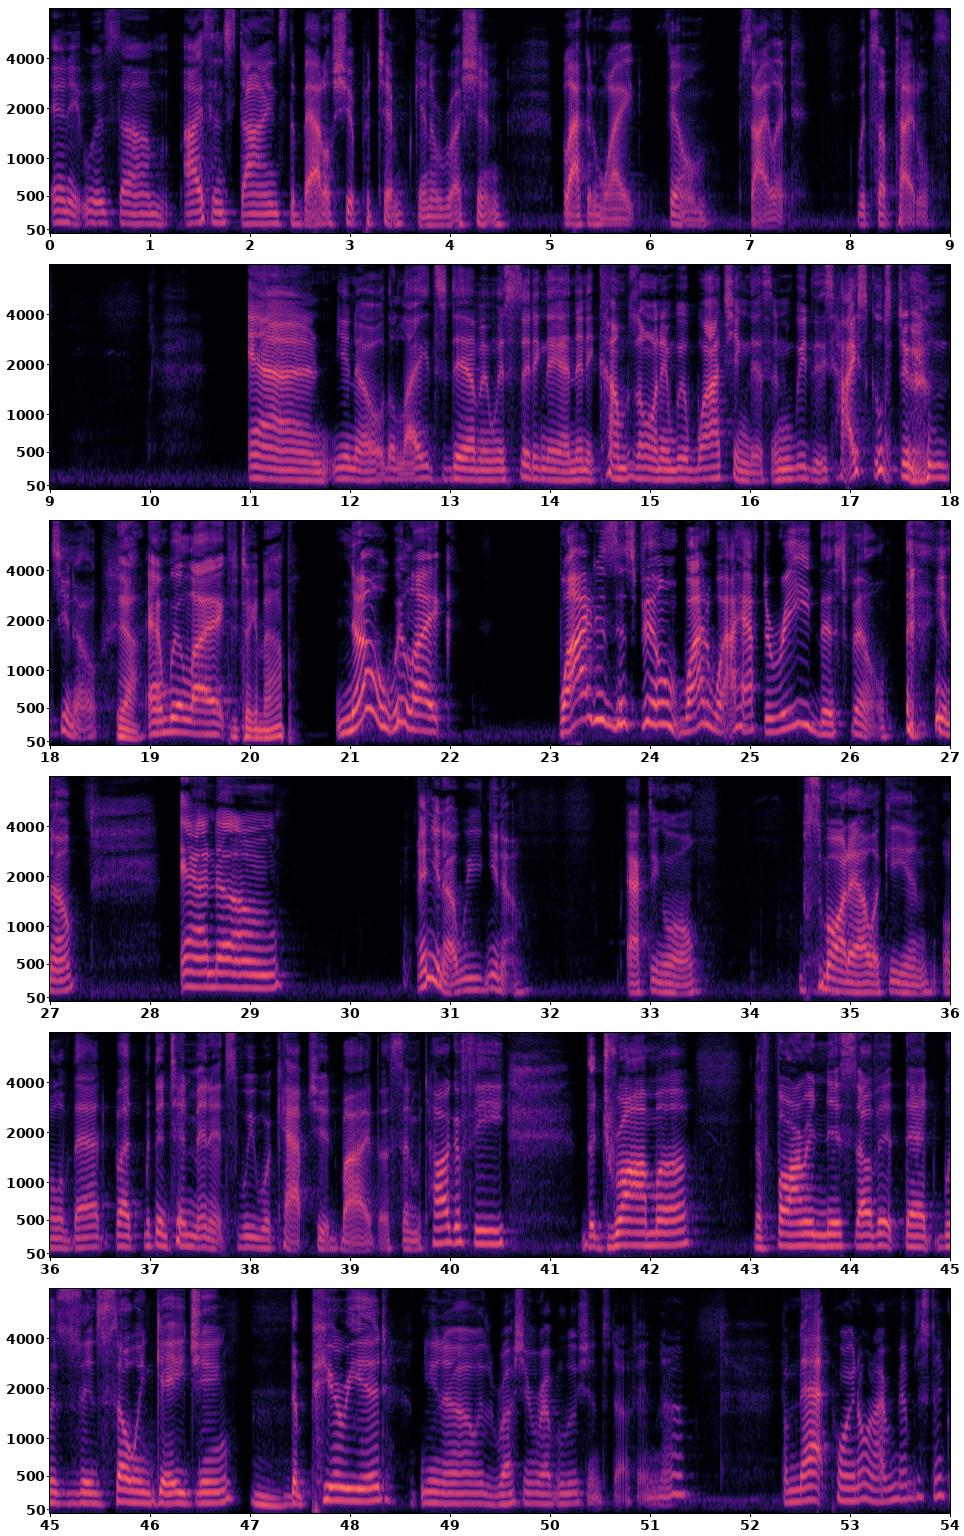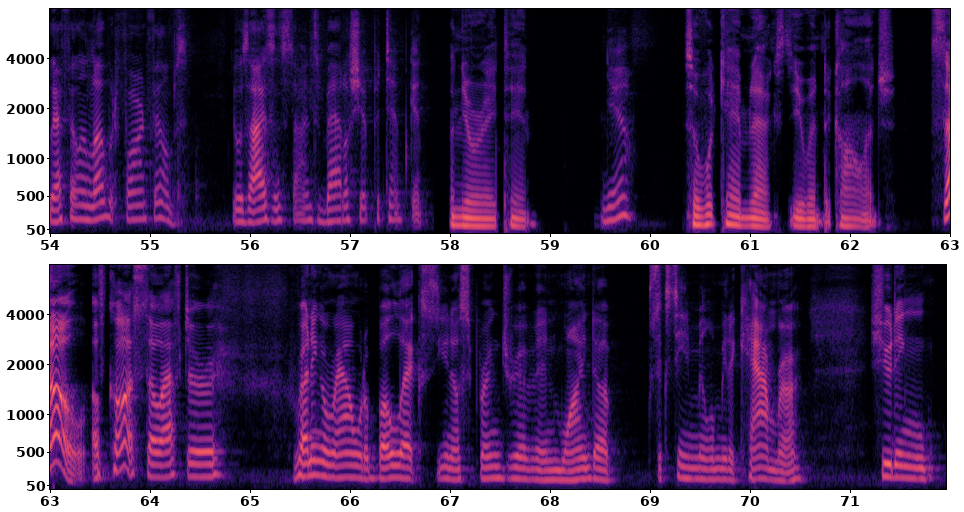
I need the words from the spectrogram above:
and it was um, Eisenstein's The Battleship Potemkin, a Russian black and white film, silent, with subtitles. And, you know, the lights dim, and we're sitting there, and then it comes on, and we're watching this, and we're these high school students, you know, Yeah. and we're like, Did you take a nap? no, we're like, why does this film, why do I have to read this film? you know? And um and you know, we, you know, acting all smart alecky and all of that. But within 10 minutes we were captured by the cinematography, the drama, the foreignness of it that was in- so engaging, the period, you know, with Russian Revolution stuff. And uh, from that point on, I remember distinctly, I fell in love with foreign films. It was Eisenstein's Battleship Potemkin. When you were 18. Yeah. So what came next? You went to college. So, of course, so after running around with a Bolex, you know, spring driven, wind up 16 millimeter camera, shooting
